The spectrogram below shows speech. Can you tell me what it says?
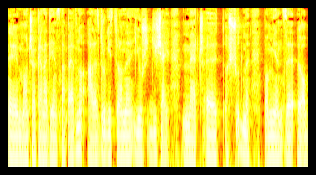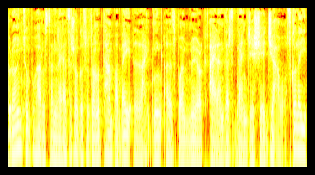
Y, Montreal Canadiens na pewno, ale z drugiej strony już dzisiaj mecz y, siódmy pomiędzy obrońcą Pucharu Stanleya zeszłego sezonu Tampa Bay Lightning a zespołem New York Islanders będzie się działo. Z kolei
